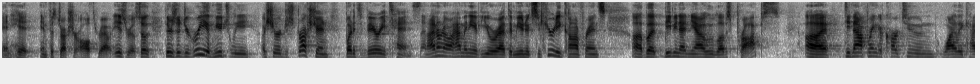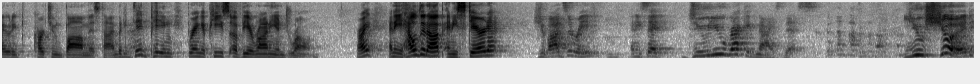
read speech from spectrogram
and hit infrastructure all throughout Israel. So there's a degree of mutually assured destruction, but it's very tense. And I don't know how many of you were at the Munich Security Conference, uh, but Bibi Netanyahu loves props. Uh, did not bring a cartoon, Wile E. Coyote cartoon bomb this time, but he did ping, bring a piece of the Iranian drone, right? And he held it up and he stared at Javad Zarif, and he said, Do you recognize this? You should.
